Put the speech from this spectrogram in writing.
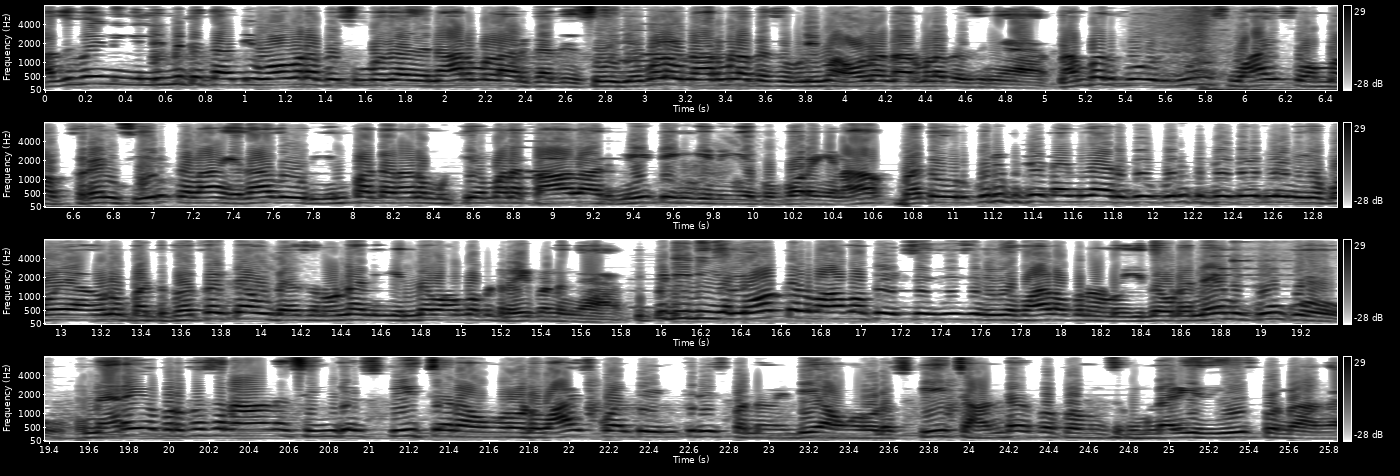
அதுவே நீங்க லிமிட்டை தாண்டி ஓவரா பேசும்போது அது நார்மலா இருக்காது. சோ எவ்வளவு நார்மலா பேச முடியுமோ அவ்வளவு நார்மலா பேசுங்க. Number four use voice warm up friends இருக்கலாம். ஏதாவது ஒரு இம்பார்ட்டன்டான முக்கியமான கால் ஆர் மீட்டிங் நீங்க இப்போ போறீங்கன்னா பட் ஒரு குறிப்பிட்ட டைம் தான் இருக்கு. குறிப்பிட்ட டேட்ல நீங்க போய் ஆகணும் பட் பெர்ஃபெக்டாவும் பேசணும்னா நீங்க இந்த வார்ம் அப் ட்ரை பண்ணுங்க. இப்படி நீங்க லோக்கல் வார்ம் அப் எக்ஸசைஸ் நீங்க ஃபாலோ பண்ணணும். இதோட நேம் கூகோ நிறைய ப்ரொஃபஷனான சிங்கர் ஸ்பீச்சர் அவங்களோட வாய்ஸ் குவாலிட்டி இன்க்ரீஸ் பண்ண வேண்டிய அவங்களோட ஸ்பீச் அண்டர் பெர்ஃபார்மன்ஸுக்கு முன்னாடி இது யூஸ் பண்றாங்க.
